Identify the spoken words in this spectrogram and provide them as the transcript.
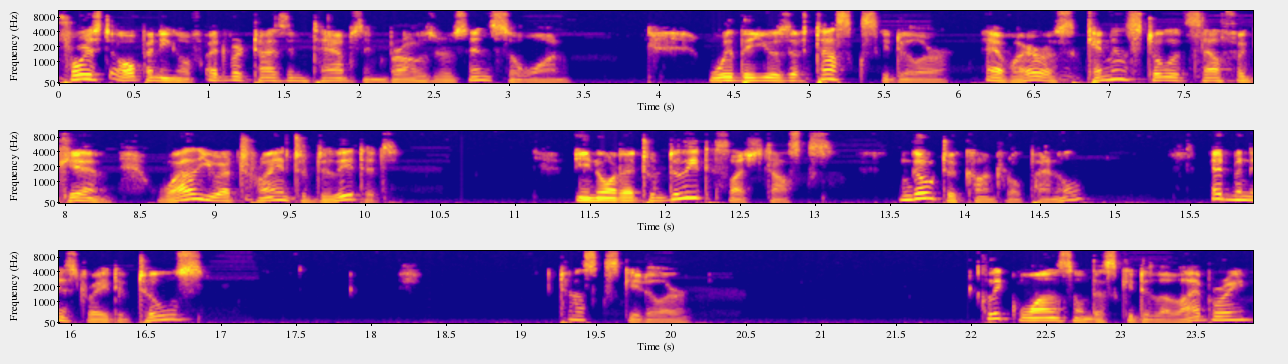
forced opening of advertising tabs in browsers, and so on. With the use of Task Scheduler, a virus can install itself again while you are trying to delete it. In order to delete such tasks, go to Control Panel, Administrative Tools, Task Scheduler. Click once on the Scheduler library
